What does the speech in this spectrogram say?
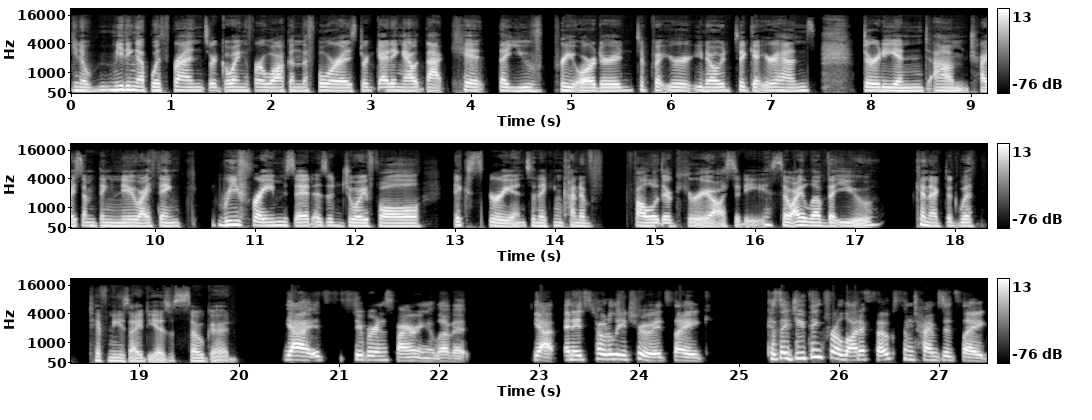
you know meeting up with friends or going for a walk in the forest or getting out that kit that you've pre-ordered to put your you know to get your hands dirty and um, try something new i think reframes it as a joyful experience and they can kind of follow their curiosity. So i love that you connected with Tiffany's ideas is so good. Yeah, it's super inspiring. I love it. Yeah, and it's totally true. It's like because I do think for a lot of folks, sometimes it's like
